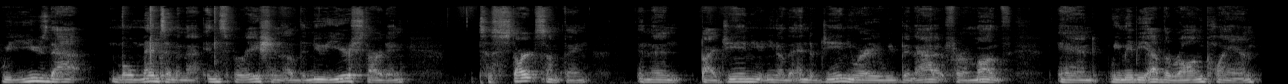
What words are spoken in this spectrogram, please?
we use that momentum and that inspiration of the new year starting to start something. And then by January, you know, the end of January, we've been at it for a month and we maybe have the wrong plan,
